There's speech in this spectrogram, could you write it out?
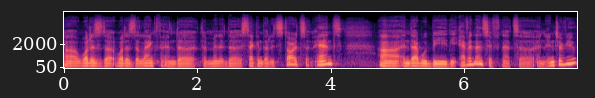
uh, what is the what is the length and the the minute the second that it starts and ends, uh, and that would be the evidence if that's uh, an interview.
